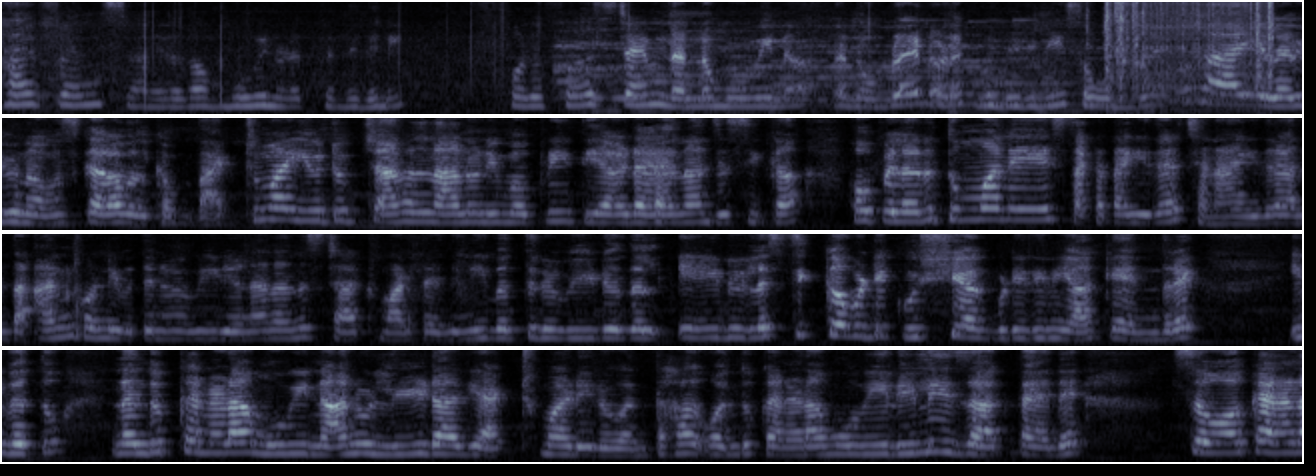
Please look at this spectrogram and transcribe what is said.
ಹಾಯ್ ಫ್ರೆಂಡ್ಸ್ ನಾನು ಇವಾಗ ಮೂವಿ ನೋಡಕ್ಕೆ ಬಂದಿದ್ದೀನಿ. ಫಾರ್ ದ ಫಸ್ಟ್ ಟೈಮ್ ನನ್ನ ಮೂವಿನ ನಾನು ಒಬ್ಬಳೇ ನೋಡಕ್ಕೆ ಬಂದಿದ್ದೀನಿ. ಸೊ ಒಬ್ಬಳೇ ಹಾಯ್ ಎಲ್ಲರಿಗೂ ನಮಸ್ಕಾರ. Welcome back to my YouTube channel ನಾನು ನಿಮ್ಮ ಪ್ರೀತಿಯ ಡಯಾನಾ ಜಸಿಕಾ ಹೋಪ್ ಎಲ್ಲರೂ ತುಂಬಾನೇ ಸಖತ್ತಾಗಿದೆ ಚೆನ್ನಾಗಿದ್ರೆ ಅಂತ ಅನ್ಕೊಂಡು ಇವತ್ತಿನ ವಿಡಿಯೋನ ನಾನು ಸ್ಟಾರ್ಟ್ ಮಾಡ್ತಾ ಇದ್ದೀನಿ. ಇವತ್ತಿನ ವಿಡಿಯೋದಲ್ಲಿ ಏನು ಇಲ್ಲ, ಸಿಕ್ಕಾಪಟ್ಟೆ ಖುಷಿ ಆಗ್ಬಿಟ್ಟಿದ್ದೀನಿ. ಯಾಕೆ ಅಂದರೆ, ಇವತ್ತು ನಂದು ಕನ್ನಡ ಮೂವಿ ನಾನು ಲೀಡ್ ಆಗಿ ಆಕ್ಟ್ ಮಾಡಿರುವಂತಹ ಒಂದು ಕನ್ನಡ ಮೂವಿ ರಿಲೀಸ್ ಆಗ್ತಾ ಇದೆ. ಸೊ, ಕನ್ನಡ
